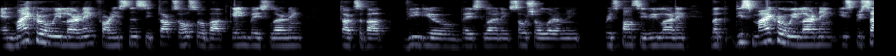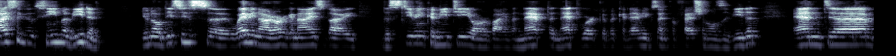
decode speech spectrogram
and micro e-learning, for instance, it talks also about game-based learning, talks about video-based learning, social learning, responsive e-learning. But this micro e-learning is precisely the theme of Eden. You know, this is a webinar organized by the steering committee or by the NAP, the Network of Academics and Professionals of Eden. And uh,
